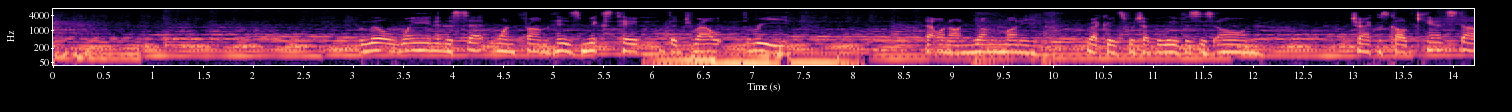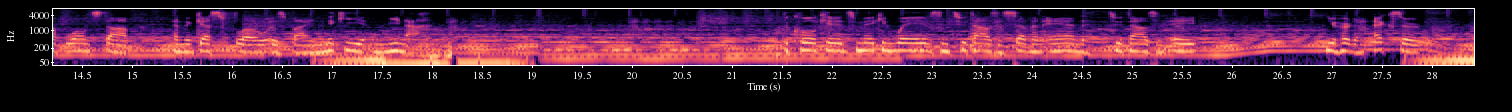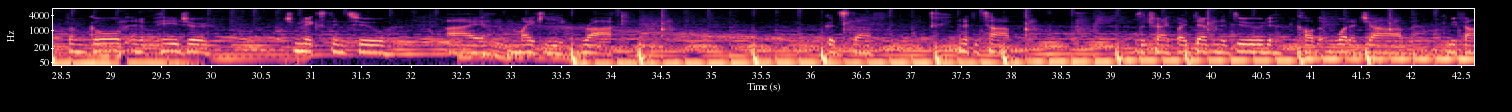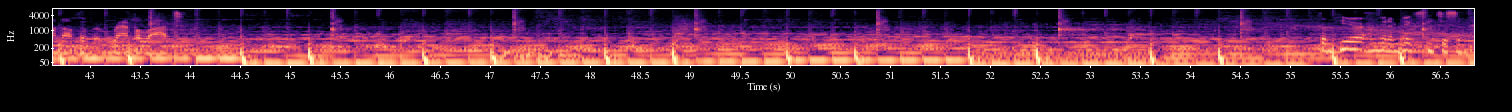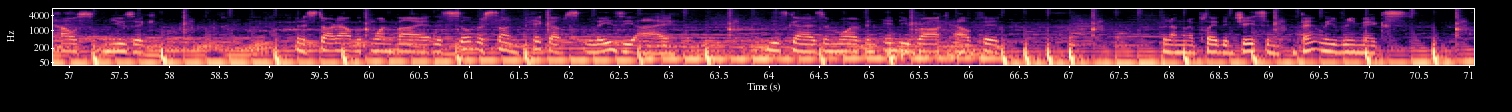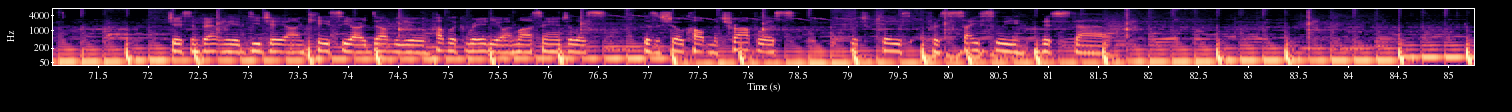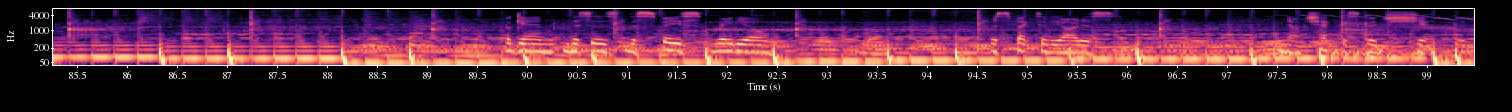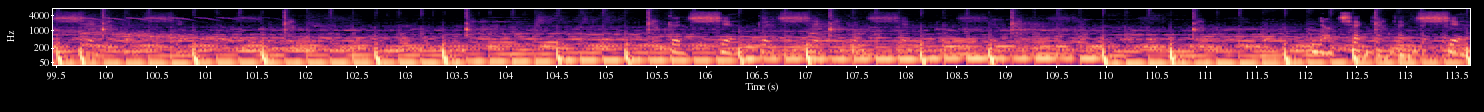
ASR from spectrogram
Lil Wayne in the set, one from his mixtape The Drought 3. That one on Young Money Records, which I believe is his own. The track was called Can't Stop, Won't Stop, and the guest flow is by Nicki Minaj. The Cool Kids making waves in 2007 and 2008. You heard an excerpt from Gold and a Pager, which mixed into I, Mikey, Rock. Good stuff. And at the top was a track by Devin the Dude called What a Job. Can be found off of Rap a Lot. Here, I'm going to mix into some house music. I'm going to start out with one by the Silversun Pickups Lazy Eye. These guys are more of an indie rock outfit, but I'm going to play the Jason Bentley remix. Jason Bentley, a DJ on KCRW, public radio in Los Angeles, does a show called Metropolis, which plays precisely this style. Again, this is the Space Radio. Respect to the artists. Now check this good shit. Good shit. Good shit, good shit, good shit, good shit. Now check that shit,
